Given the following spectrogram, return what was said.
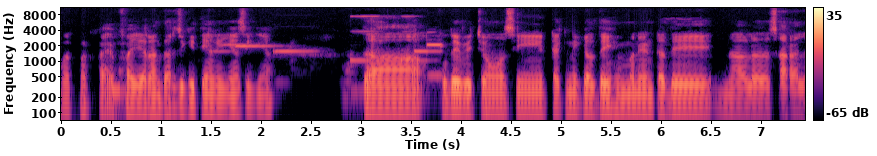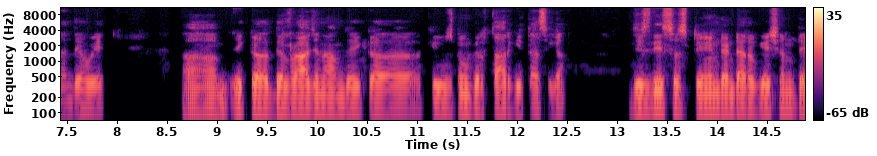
ਵੱਖ-ਵੱਖ ਐਫ ਆਈ ਆਰਾਂ ਦਰਜ ਕੀਤੀਆਂ ਗਈਆਂ ਸੀਗੀਆਂ। ਤਾਂ ਉਹਦੇ ਵਿੱਚੋਂ ਅਸੀਂ ਟੈਕਨੀਕਲ ਤੇ ਹਿਊਮਨ ਇੰਟ ਦੇ ਨਾਲ ਸਹਾਰਾ ਲੈਂਦੇ ਹੋਏ ਇੱਕ ਦਿਲਰਾਜ ਨਾਮ ਦੇ ਇੱਕ ਅਕਿਊਜ਼ਡ ਨੂੰ ਗ੍ਰਿਫਤਾਰ ਕੀਤਾ ਸੀਗਾ ਜਿਸ ਦੀ ਸਸਟੇਨਡ ਇੰਟਰੋਗੇਸ਼ਨ ਤੇ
